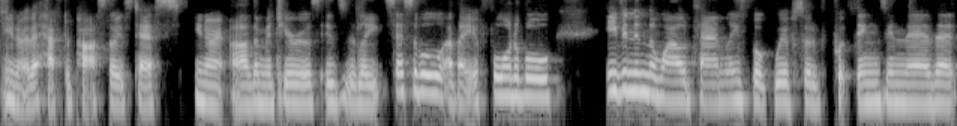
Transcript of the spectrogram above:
you know they have to pass those tests. You know, are the materials easily accessible? Are they affordable? Even in the Wild Families book, we've sort of put things in there that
